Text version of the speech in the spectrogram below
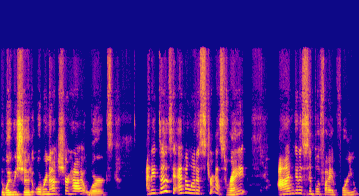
the way we should, or we're not sure how it works and it does add a lot of stress, right? I'm going to simplify it for you.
